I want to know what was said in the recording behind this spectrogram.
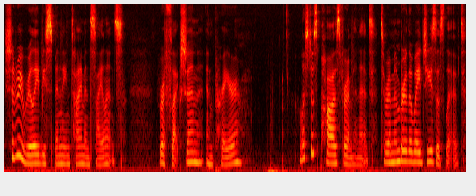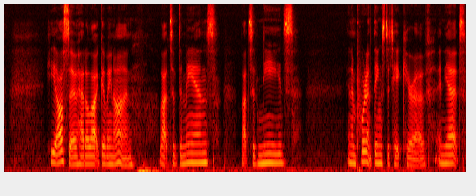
Should we really be spending time in silence? reflection, and prayer, let's just pause for a minute to remember the way Jesus lived. He also had a lot going on lots of demands, lots of needs, and important things to take care of. And yet,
